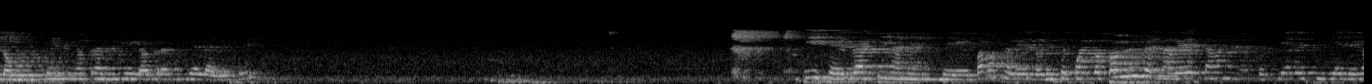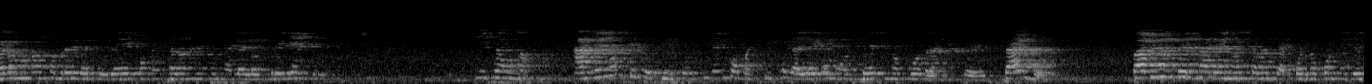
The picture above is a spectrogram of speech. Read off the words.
lo busqué en mi otra Biblia y la otra Biblia la dejé. Dice rápidamente, vamos a leerlo, dice, cuando Pablo y Bernabé estaban en la costilla de Siria, llegaron unos hombres de Judea y comenzaron a enseñarle a los creyentes. Dice uno, a menos que se circunciden como exige la ley de Moisés, no podrán ser salvos. Pablo y Bernabé no estaban de acuerdo con ellos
